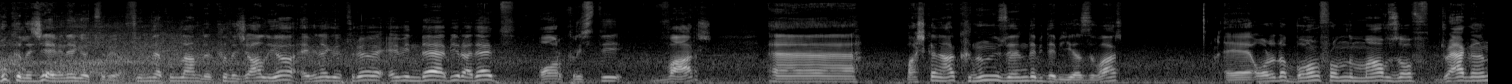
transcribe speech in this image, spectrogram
bu kılıcı evine götürüyor. Filmde kullandığı kılıcı alıyor, evine götürüyor ve evinde bir adet Or Christi var. Ee, başka ne var? Kınının üzerinde bir de bir yazı var. Ee, orada Born from the mouths of dragon,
